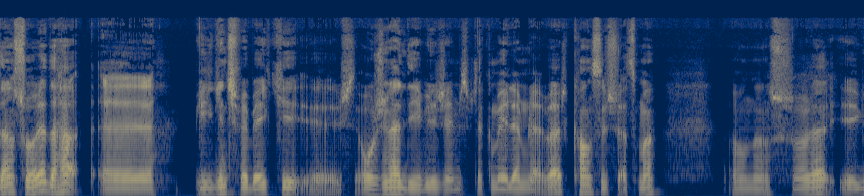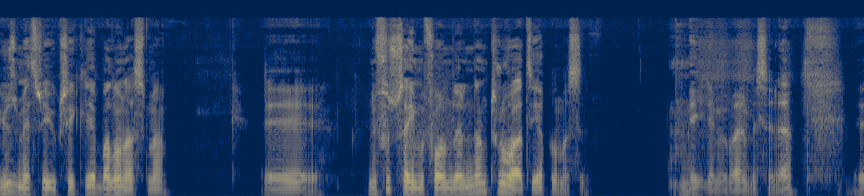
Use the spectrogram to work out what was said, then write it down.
Dan sonra daha e, ilginç ve belki e, işte orijinal diyebileceğimiz bir takım eylemler var. Kan sıçratma, ondan sonra e, 100 metre yüksekliğe balon asma, e, nüfus sayımı formlarından Truva atı yapılması eylemi var mesela. E,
